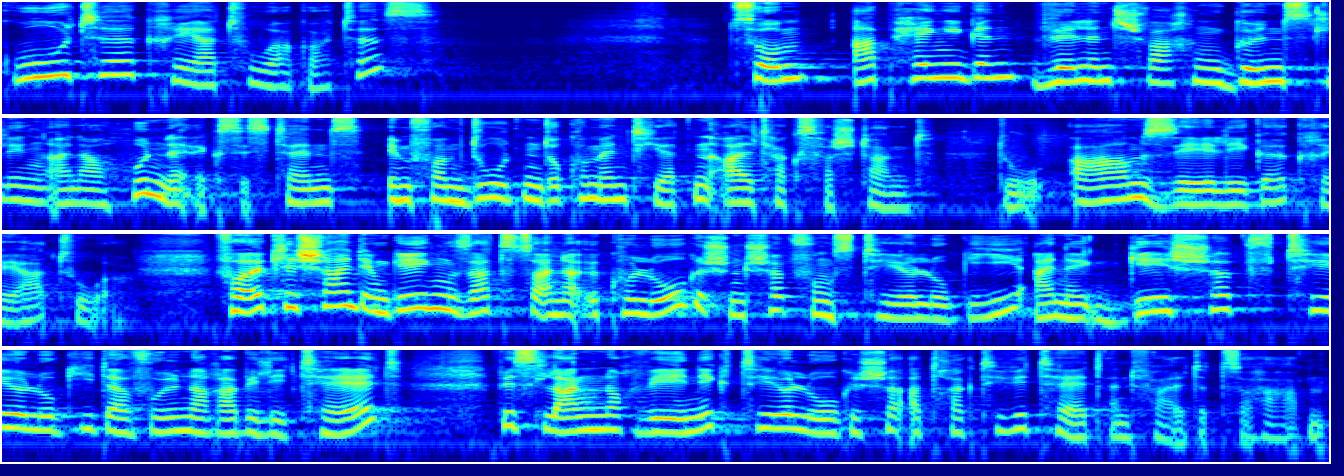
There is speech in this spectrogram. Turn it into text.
gute Kreatur Gottes zum abhängigen, willensschwachen Günstling einer Hundeexistenz im vom Duden dokumentierten Alltagsverstand. Du armselige Kreatur. Folglich scheint im Gegensatz zu einer ökologischen Schöpfungstheologie eine Geschöpftheologie der Vulnerabilität bislang noch wenig theologische Attraktivität entfaltet zu haben.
